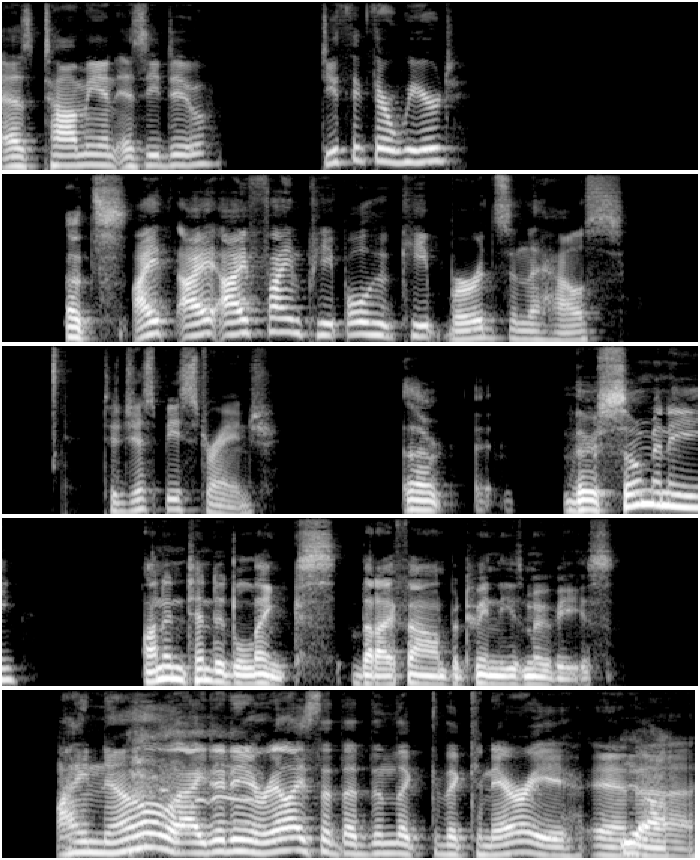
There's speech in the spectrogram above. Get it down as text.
as Tommy and Izzy do, do you think they're weird? That's I I I find people who keep birds in the house to just be strange. uh, there's so many unintended links that I found between these movies. I know. I didn't even realize that the then the the canary in Yeah. uh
